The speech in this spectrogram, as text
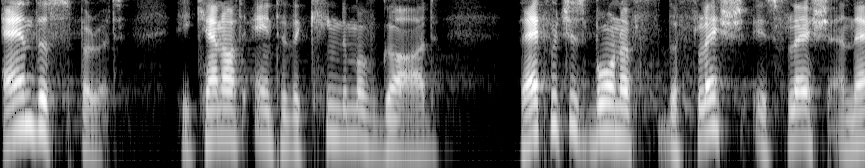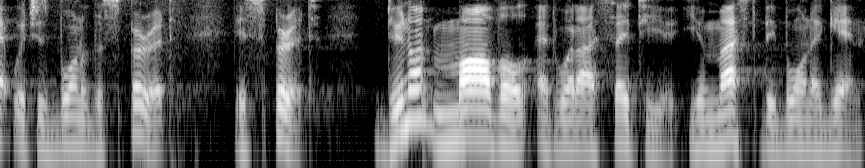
and the Spirit, he cannot enter the kingdom of God. That which is born of the flesh is flesh, and that which is born of the Spirit is spirit. Do not marvel at what I say to you. You must be born again.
